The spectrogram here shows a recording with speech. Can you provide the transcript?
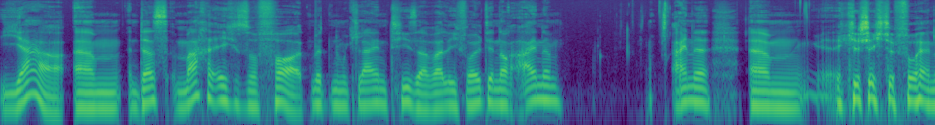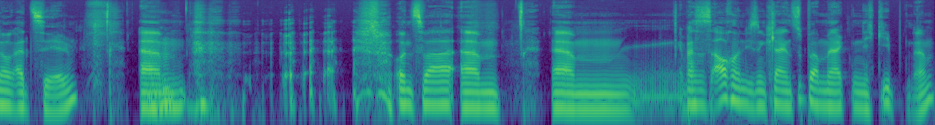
Ja, ähm, das mache ich sofort mit einem kleinen Teaser, weil ich wollte dir noch eine, eine ähm, Geschichte vorher noch erzählen. Ähm, mhm. Und zwar, ähm, ähm, was es auch in diesen kleinen Supermärkten nicht gibt, ne?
